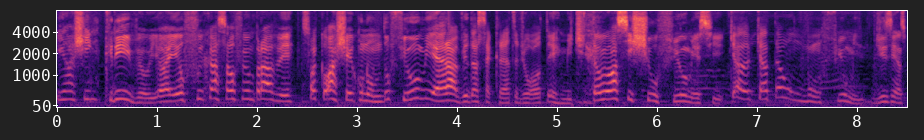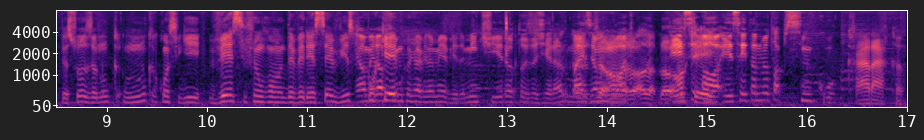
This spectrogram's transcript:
E eu achei incrível. E aí eu fui caçar o filme pra ver. Só que eu achei que o nome do filme era A Vida Secreta de Walter Mitty. Então eu assisti o filme, esse, que é, que é até um bom filme, dizem as pessoas. Eu nunca, nunca consegui ver esse filme como deveria ser visto. É o melhor porque... filme que eu já vi na minha vida. Mentira, eu tô exagerando, mas é um ótimo. Esse, Ok. ó, esse aí tá no meu top 5. Caraca,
